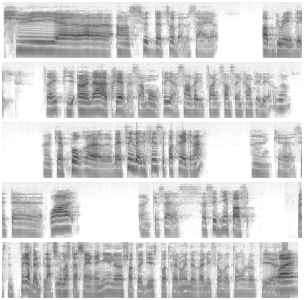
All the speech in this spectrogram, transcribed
Puis euh, ensuite de ça, ben là, ça a upgradé. Puis un an après, ben, ça a monté à 125, 150 élèves. Donc, pour, euh, ben, tu sais, Valleyfield, c'est pas très grand. Donc, c'était, ouais, donc, ça, ça s'est bien passé. Ben, c'est une très belle place. Moi, j'étais à Saint-Rémy, là. Châteauguay, c'est pas très loin de Valleyfield, mettons, là. Puis, euh, ouais.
